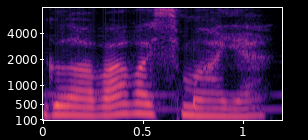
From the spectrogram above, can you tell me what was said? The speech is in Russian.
Глава восьмая.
